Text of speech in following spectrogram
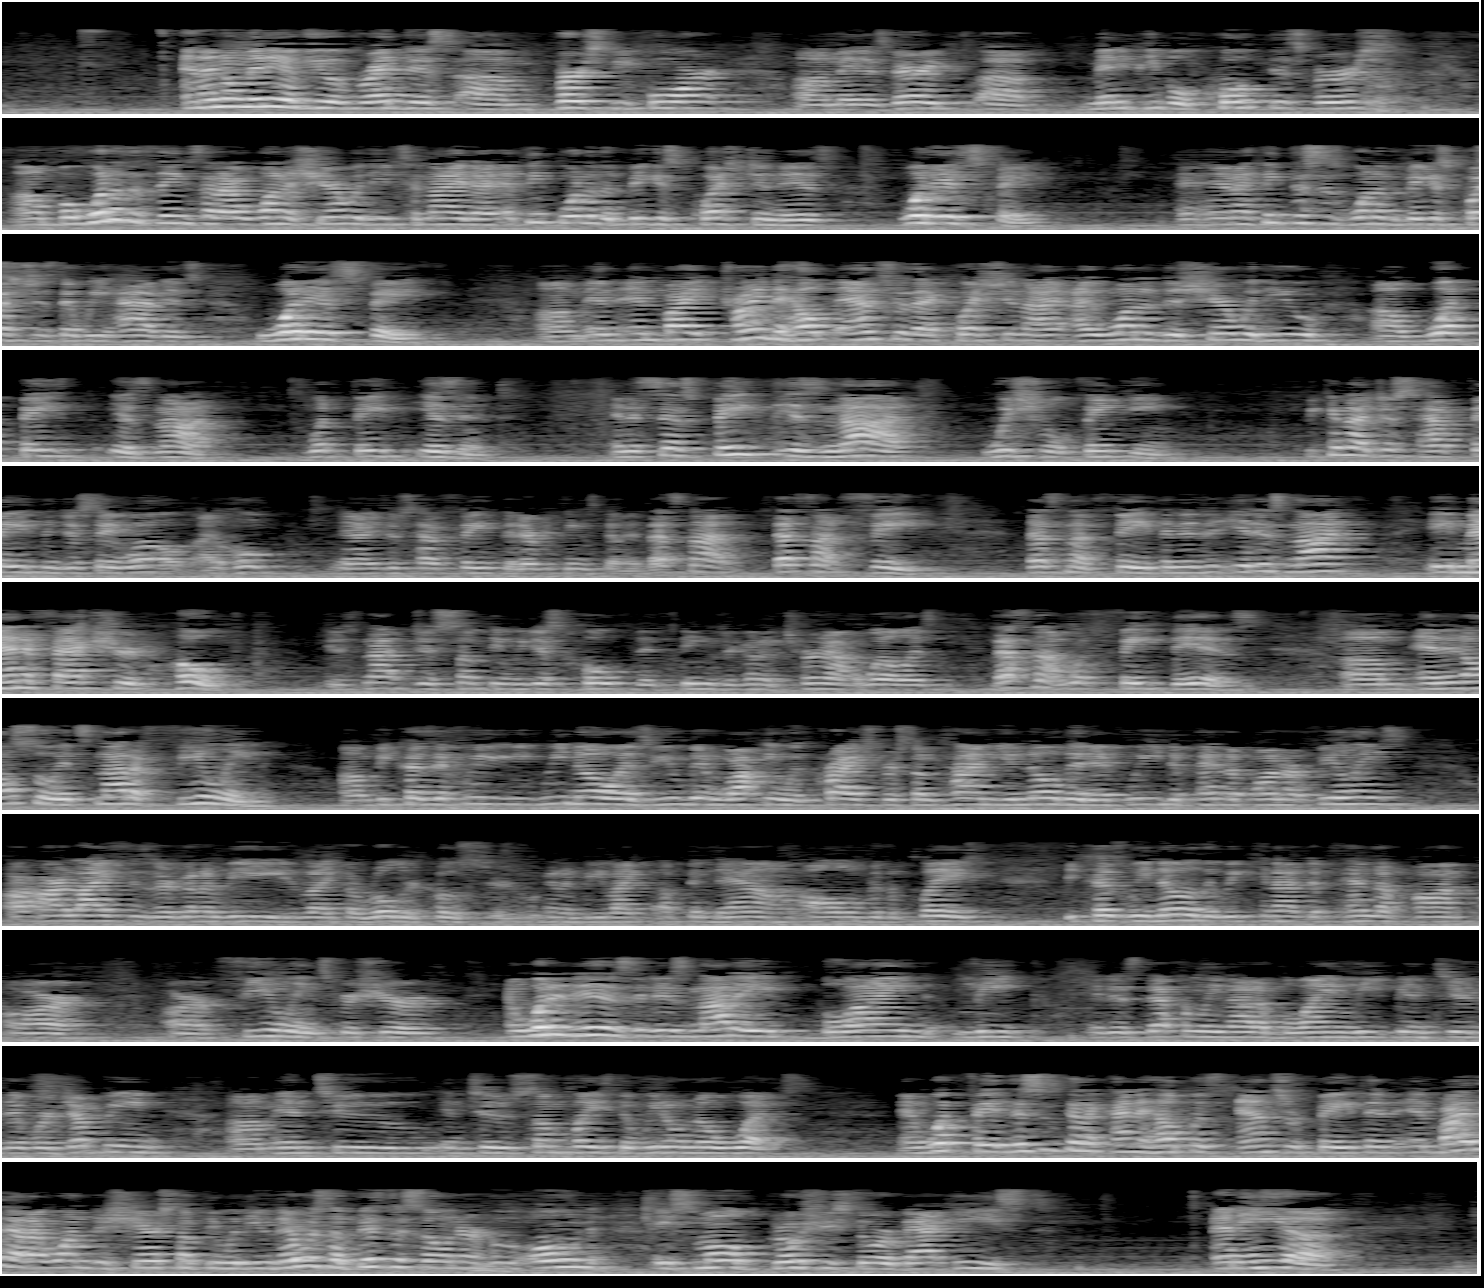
And I know many of you have read this um, verse before. Um, it is very, uh, many people quote this verse. Um, but one of the things that I want to share with you tonight, I, I think one of the biggest question is, what is faith? And, and I think this is one of the biggest questions that we have is what is faith? Um, and, and by trying to help answer that question, I, I wanted to share with you uh, what faith is not, what faith isn't. And it says faith is not wishful thinking. We cannot just have faith and just say, well, I hope and I just have faith that everything's going to. That's not, that's not faith. That's not faith. And it, it is not a manufactured hope. It's not just something we just hope that things are going to turn out well. It's, that's not what faith is. Um, and it also, it's not a feeling. Um, because if we, we know, as you've been walking with Christ for some time, you know that if we depend upon our feelings, our, our lives are going to be like a roller coaster. We're going to be like up and down all over the place because we know that we cannot depend upon our, our feelings for sure. And what it is, it is not a blind leap. It is definitely not a blind leap into that we're jumping um, into into some place that we don't know what. And what faith, this is going to kind of help us answer faith. And, and by that, I wanted to share something with you. There was a business owner who owned a small grocery store back east. And he, uh,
